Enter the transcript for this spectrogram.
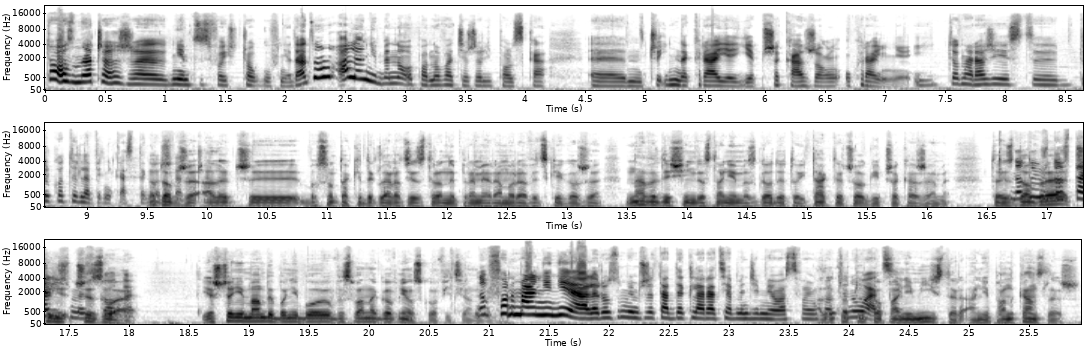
to oznacza, że Niemcy swoich czołgów nie dadzą, ale nie będą oponować, jeżeli Polska czy inne kraje je przekażą Ukrainie. I to na razie jest tylko tyle wynika z tego No dobrze, ale czy, bo są takie deklaracje ze strony premiera Morawieckiego, że nawet jeśli nie dostaniemy zgody, to i tak te czołgi przekażemy. To jest no to dobre czy, dostaliśmy czy zgodę. złe? Jeszcze nie mamy, bo nie było wysłanego wniosku oficjalnego. No formalnie nie, ale rozumiem, że ta deklaracja będzie miała swoją Ale to kontynuację. tylko pani minister, a nie pan kanclerz.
